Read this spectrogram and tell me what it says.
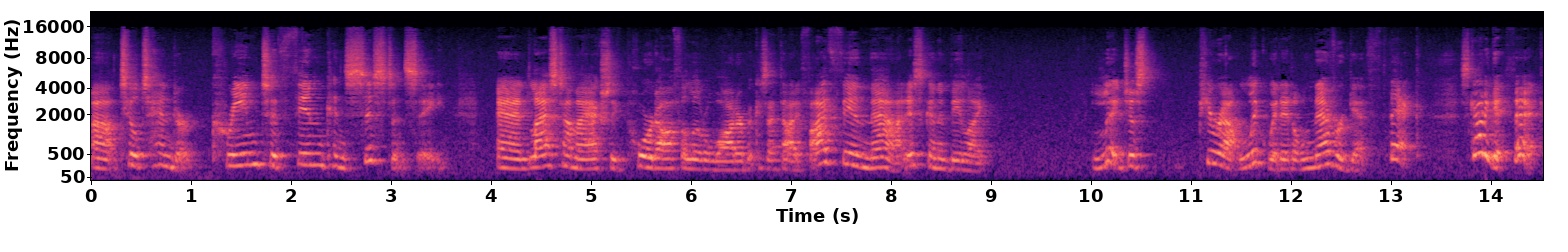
uh, till tender. Cream to thin consistency. And last time I actually poured off a little water because I thought if I thin that, it's going to be like just pure out liquid. It'll never get thick. It's got to get thick.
